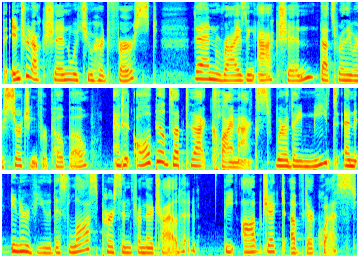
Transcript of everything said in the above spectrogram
the introduction, which you heard first, then rising action, that's where they were searching for Popo, and it all builds up to that climax where they meet and interview this lost person from their childhood, the object of their quest.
